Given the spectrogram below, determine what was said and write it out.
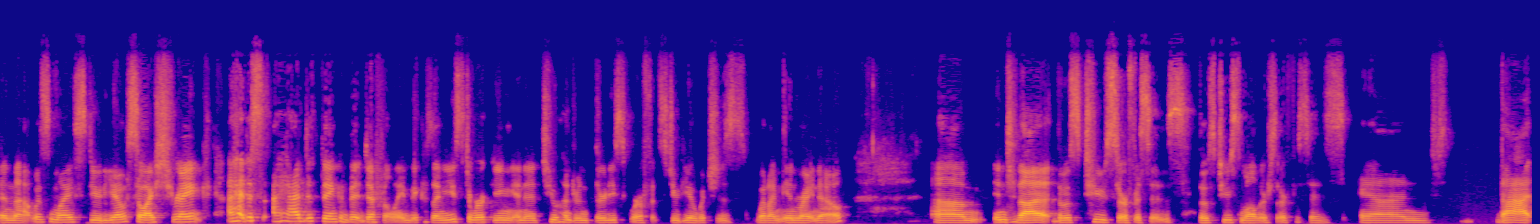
and that was my studio. So I shrank. I had to I had to think a bit differently because I'm used to working in a 230 square foot studio, which is what I'm in right now. Um, into that those two surfaces, those two smaller surfaces, and that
